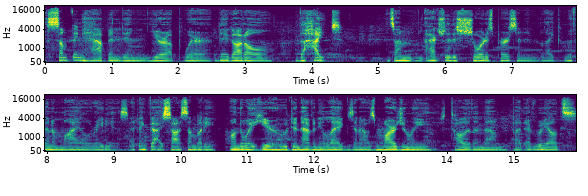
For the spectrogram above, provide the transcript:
something happened in Europe where they got all the height. And so I'm actually the shortest person in like within a mile radius. I think that I saw somebody on the way here who didn't have any legs and I was marginally taller than them, but everybody else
